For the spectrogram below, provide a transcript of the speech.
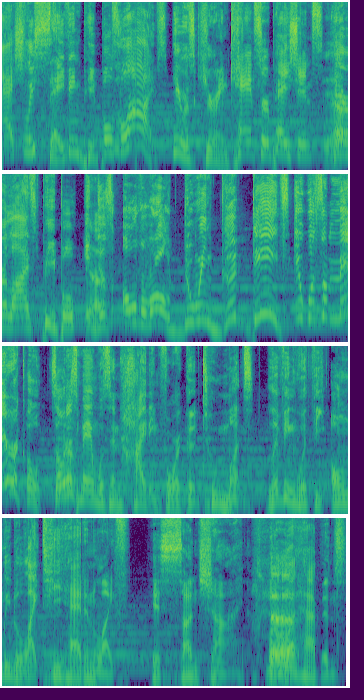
actually saving people's lives. He was curing cancer patients, Yup. paralyzed people, and just overall doing good deeds. It was a miracle. So this man was in hiding for a good two months, living with the only light he had in life, his sunshine. But what happens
